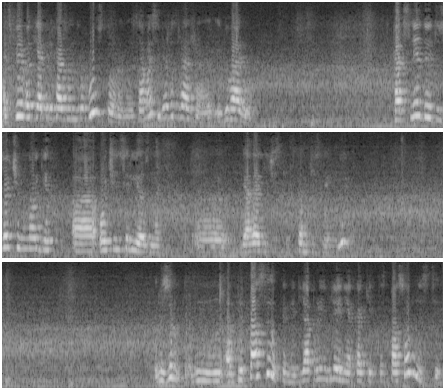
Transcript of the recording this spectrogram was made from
А теперь вот я перехожу на другую сторону и сама себе возражаю и говорю, как следует из очень многих э, очень серьезных э, биологических, в том числе книг, предпосылками для проявления каких-то способностей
